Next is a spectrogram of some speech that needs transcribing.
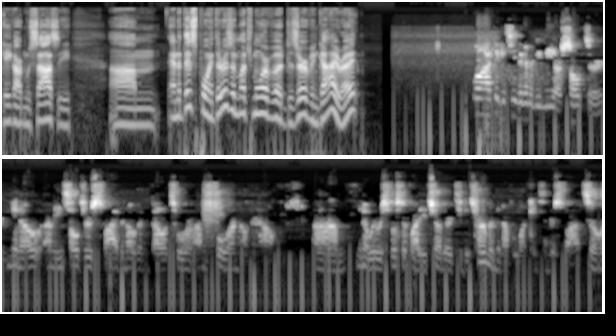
Gegard Mousasi. Um, and at this point, there isn't much more of a deserving guy, right? Well, I think it's either going to be me or Salter. You know, I mean, Salter's five and zero in Bellator. I'm four and zero now. Um, you know, we were supposed to fight each other to determine the number one contender spot. So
